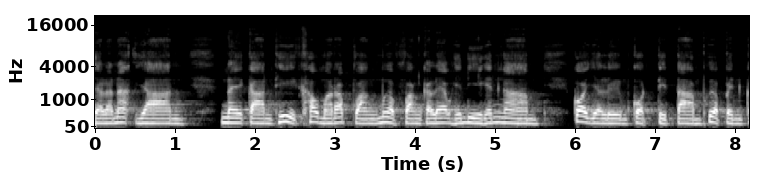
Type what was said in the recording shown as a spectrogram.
จารณญาณ ในการที่เข้ามารับฟังเมื่อฟังกันแล้วเห็นดีเห็นงาม ก็อย่าลืมกดติดตามเพื่อเป็นก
